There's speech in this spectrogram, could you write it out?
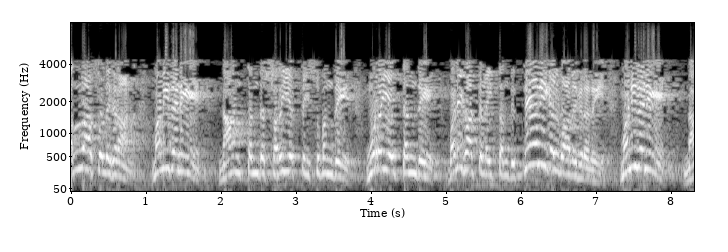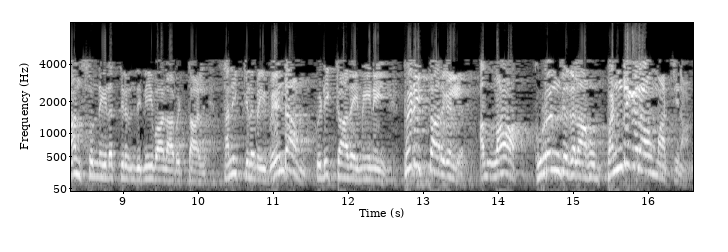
அல்லாஹ் சொல்லுகிறான் மனிதனே நான் தந்த சரையத்தை சுமந்து முறையை தந்து வழிகாட்டலை தந்து தேனிகள் வாழுகிறது. மனிதனே நான் சொன்ன இடத்திலிருந்து நீ வாழாவிட்டால் சனிக்கிழமை வேண்டாம் பிடிக்காத மீனை. பிடித்தார்கள். அல்லாஹ் குரங்குகளாகவும் பன்றிகளாகவும் மாற்றினான்.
